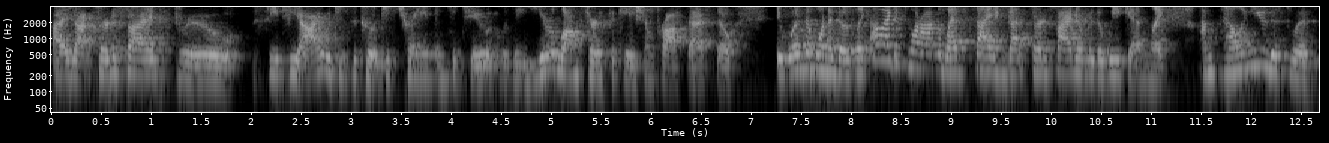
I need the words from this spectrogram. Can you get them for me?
I got certified through CTI, which is the Coaches Training Institute. It was a year long certification process. So it wasn't one of those like, oh, I just went on the website and got certified over the weekend. Like, I'm telling you, this was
